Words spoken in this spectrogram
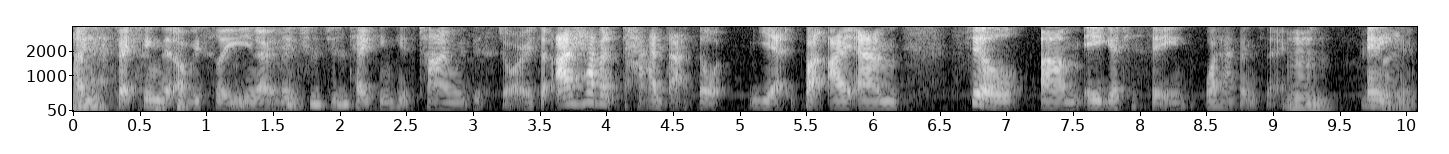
I'm expecting that obviously you know Lynch is just taking his time with this story. So I haven't had that thought yet, but I am still um, eager to see what happens next. Mm. Anywho,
